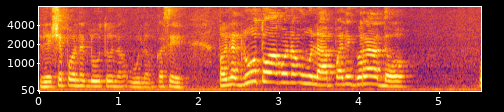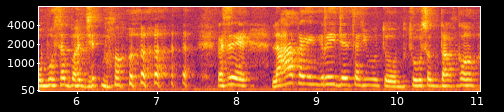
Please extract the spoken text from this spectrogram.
Hindi, siya po nagluto ng ulam. Kasi, pag nagluto ako ng ulam, panigurado, ubos ang budget mo. kasi, lahat ng ingredients sa YouTube, susundan ko.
